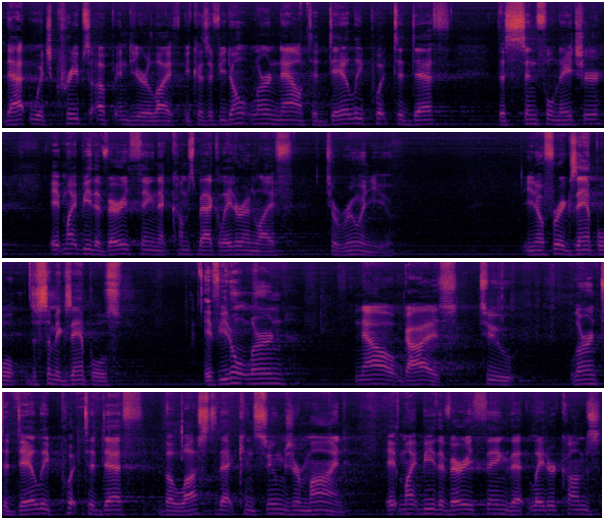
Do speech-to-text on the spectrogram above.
that which creeps up into your life. Because if you don't learn now to daily put to death the sinful nature, it might be the very thing that comes back later in life to ruin you. You know, for example, just some examples. If you don't learn now, guys, to learn to daily put to death the lust that consumes your mind. It might be the very thing that later comes,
